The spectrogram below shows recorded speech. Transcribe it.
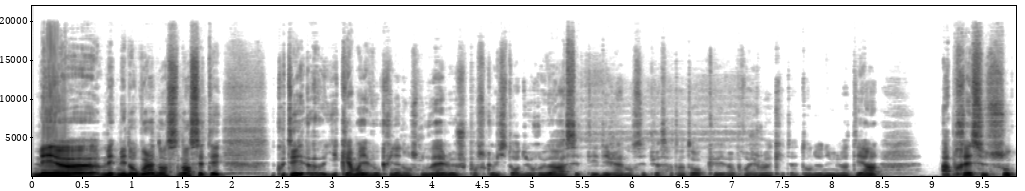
Mais, euh, mais, mais donc voilà, non, non c'était. Écoutez, euh, y a clairement, il n'y avait aucune annonce nouvelle. Je pense que l'histoire du RUA, c'était déjà annoncé depuis un certain temps qu'il y avait un projet de loi qui était attendu en 2021. Après, ce sont,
